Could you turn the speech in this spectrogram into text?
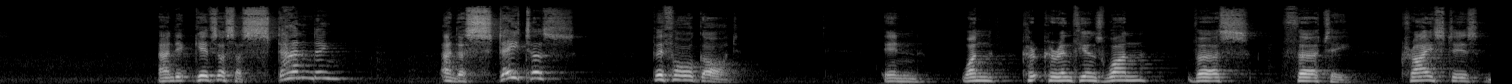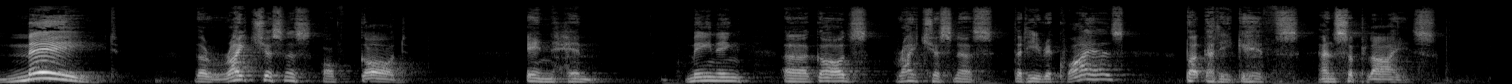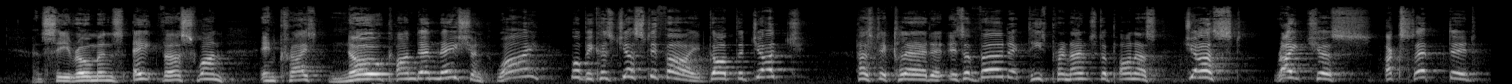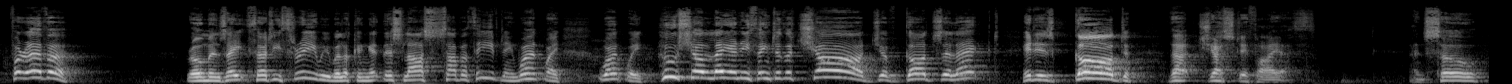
and it gives us a standing and a status before God. In 1 Corinthians 1, verse 30, Christ is made the righteousness of God in him, meaning uh, God's righteousness that he requires, but that he gives and supplies. And see Romans 8, verse 1 in Christ, no condemnation. Why? Well, because justified, God the judge has declared it. It's a verdict he's pronounced upon us just, righteous, accepted forever. Romans 8:33 we were looking at this last Sabbath evening weren't we weren't we who shall lay anything to the charge of God's elect it is God that justifieth and so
